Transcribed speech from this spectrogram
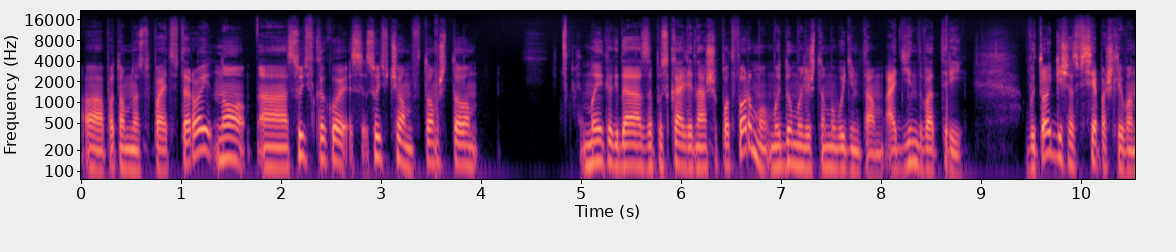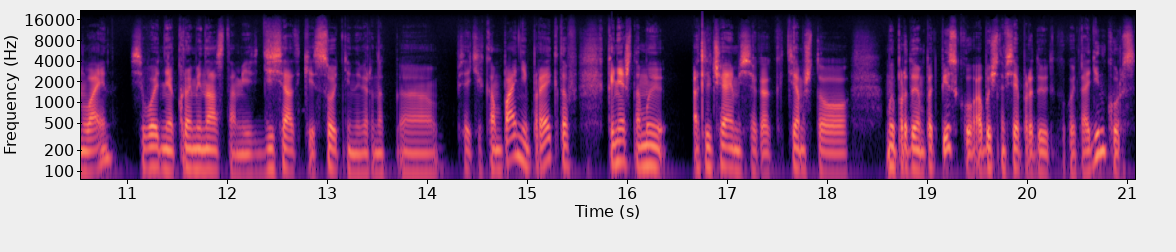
а потом наступает второй, но а, суть в какой, суть в чем? В том, что мы, когда запускали нашу платформу, мы думали, что мы будем там 1, 2, 3. В итоге сейчас все пошли в онлайн. Сегодня, кроме нас, там есть десятки, сотни, наверное, э, всяких компаний, проектов. Конечно, мы отличаемся как тем, что мы продаем подписку. Обычно все продают какой-то один курс.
